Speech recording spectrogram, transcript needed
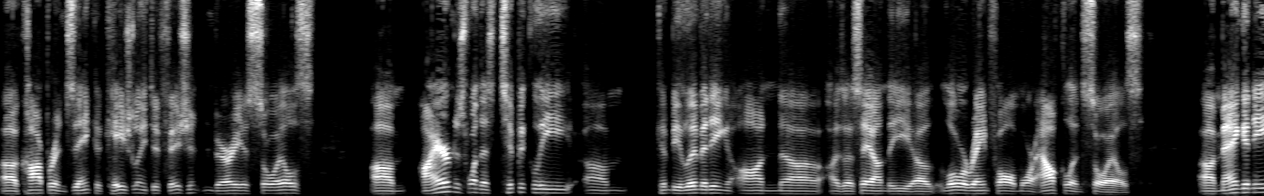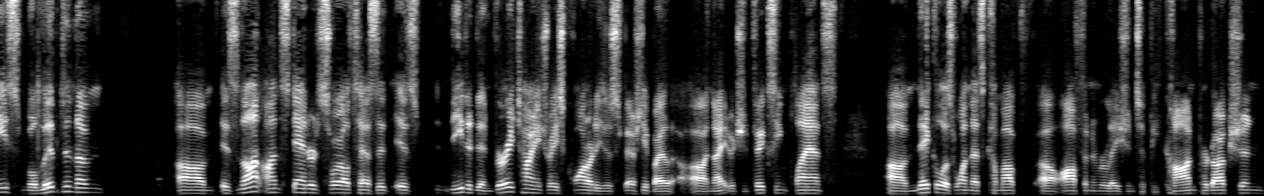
Uh, copper and zinc, occasionally deficient in various soils. Um, iron is one that's typically um, can be limiting on, uh, as I say, on the uh, lower rainfall, more alkaline soils. Uh, manganese, molybdenum um, is not on standard soil tests. It is needed in very tiny trace quantities, especially by nitrogen fixing plants. Um, nickel is one that's come up uh, often in relation to pecan production,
